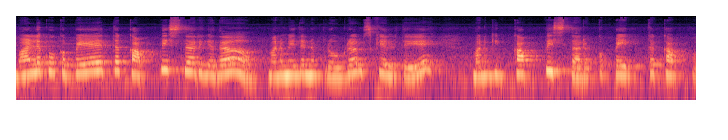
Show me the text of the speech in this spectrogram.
వాళ్ళకు ఒక పెద్ద కప్ ఇస్తారు కదా. మనం ఏదైనా ప్రోగ్రామ్స్కి వెళ్తే మనకి కప్ ఇస్తారు ఒక పెద్ద కప్.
